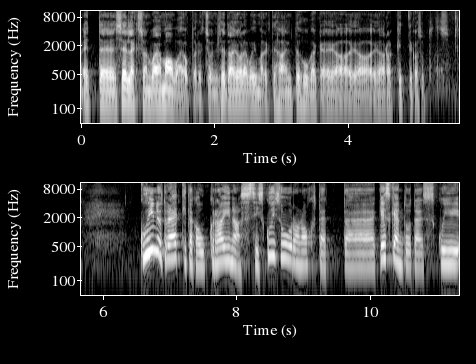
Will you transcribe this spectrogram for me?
et selleks on vaja maaväeoperatsiooni, seda ei ole võimalik teha ainult õhuväge ja, ja, ja rakette kasutades kui nüüd rääkida ka Ukrainast, siis kui suur on oht, et äh, keskendudes, kui,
